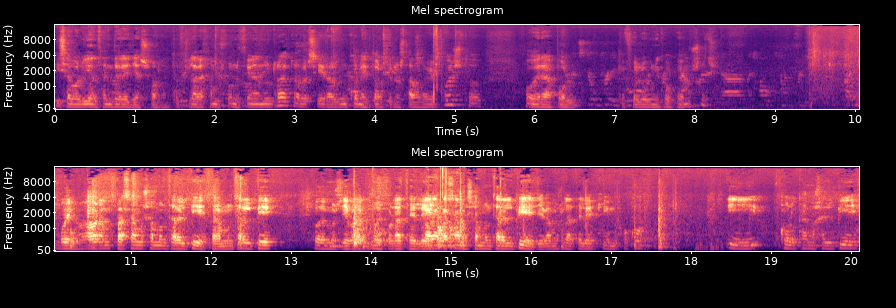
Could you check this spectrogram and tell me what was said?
y se volvía a encender ella sola. Entonces la dejamos funcionando un rato a ver si era algún conector que no estaba bien puesto o era polvo, que fue lo único que hemos hecho. Bueno, ahora pasamos a montar el pie. Para montar el pie podemos llevar un poco la tele. Ahora pasamos a montar el pie. Llevamos la tele aquí un poco y colocamos el pie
